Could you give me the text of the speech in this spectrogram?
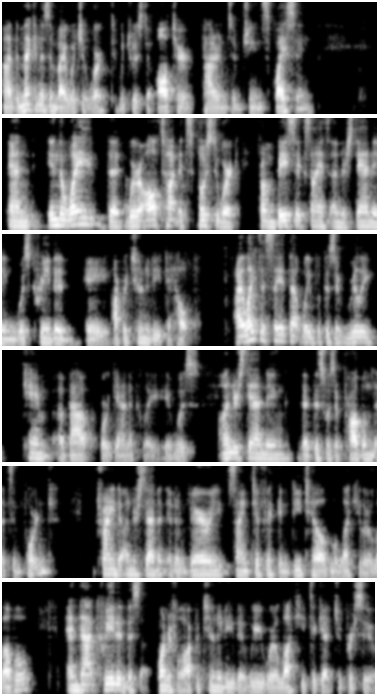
uh, the mechanism by which it worked, which was to alter patterns of gene splicing. And in the way that we're all taught it's supposed to work, from basic science understanding was created a opportunity to help. I like to say it that way because it really came about organically. It was understanding that this was a problem that's important, trying to understand it at a very scientific and detailed molecular level, and that created this wonderful opportunity that we were lucky to get to pursue,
